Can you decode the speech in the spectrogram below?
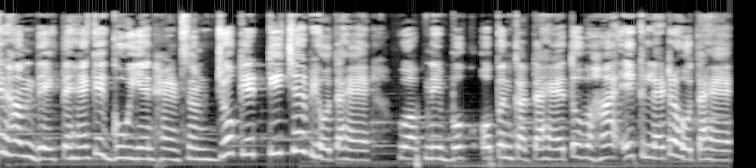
फिर हम देखते हैं कि गुयन हैंडसम, जो कि टीचर भी होता है, वो अपनी बुक ओपन करता है तो वहाँ एक लेटर होता है।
